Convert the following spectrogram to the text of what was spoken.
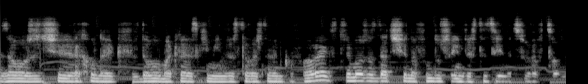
założyć rachunek w domu maklerskim i inwestować na rynku Forex, czy może zdać się na fundusze inwestycyjne surowcowe?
